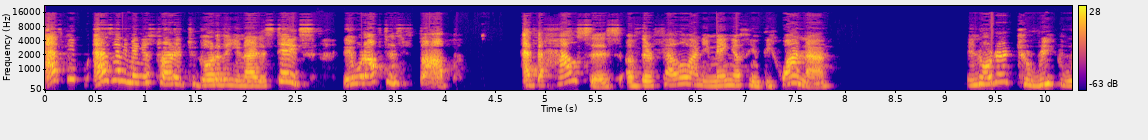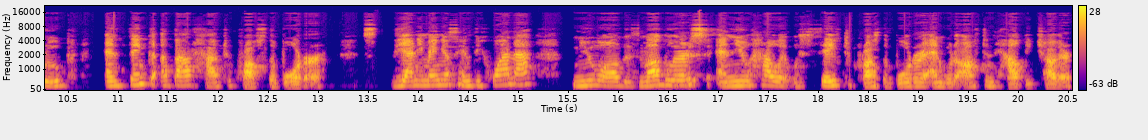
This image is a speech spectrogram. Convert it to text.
as, as Animeños started to go to the United States, they would often stop at the houses of their fellow Animeños in Tijuana in order to regroup and think about how to cross the border. The Animeños in Tijuana knew all the smugglers and knew how it was safe to cross the border and would often help each other.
